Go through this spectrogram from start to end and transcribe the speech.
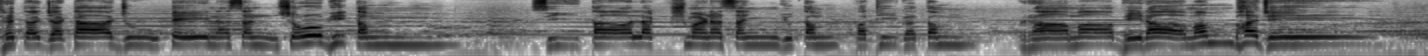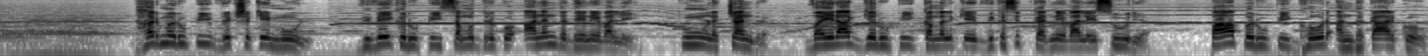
धृतजटाजूटेन संशोभितम् सीतालक्ष्मणसंयुतं पथि गतं रामाभिरामं भजे। धर्म रूपी वृक्ष के मूल विवेक रूपी समुद्र को आनंद देने वाले पूर्ण चंद्र वैराग्य रूपी कमल के विकसित करने वाले सूर्य पाप रूपी घोर अंधकार को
